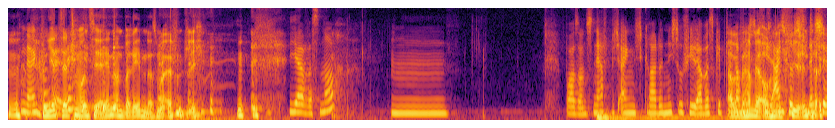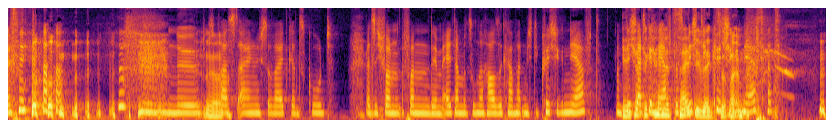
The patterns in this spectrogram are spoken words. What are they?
na cool. Und jetzt setzen wir uns hier hin und bereden das mal öffentlich. ja, was noch? Hm. Boah, sonst nervt mich eigentlich gerade nicht so viel, aber es gibt halt aber auch nicht so viel Angriffsfläche. Viel ja. Nö, das ja. passt eigentlich soweit ganz gut. Als ich von, von dem Elternbesuch nach Hause kam, hat mich die Küche genervt. Und ja, dich hat genervt, Zeit, dass mich die, die Küche genervt hat.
